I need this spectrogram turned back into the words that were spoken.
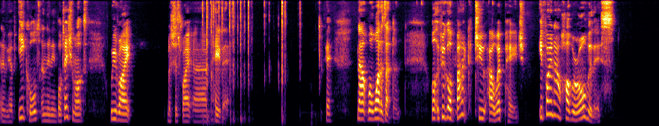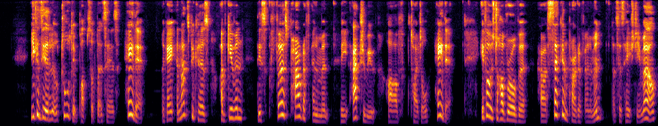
And then we have equals, and then in quotation marks, we write, let's just write, um, hey there. Okay, now, well, what has that done? Well, if we go back to our web page, if I now hover over this, you can see a little tooltip pops up that says, hey there, okay? And that's because I've given this first paragraph element the attribute of title, hey there. If I was to hover over our second paragraph element that says HTML,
